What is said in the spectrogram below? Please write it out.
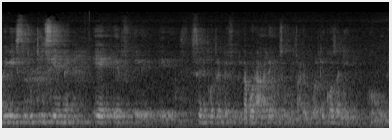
rivisti tutti insieme e, e se ne potrebbe lavorare, insomma fare qualche cosa di comune.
